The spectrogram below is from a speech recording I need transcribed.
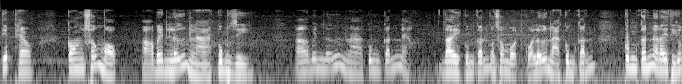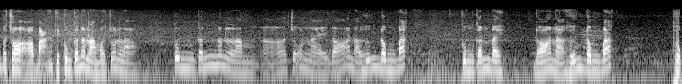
tiếp theo, con số 1 ở bên lữ là cung gì? Ở bên nữ là cung cấn nè đây, cung cấn, con số 1 của nữ là cung cấn. Cung cấn ở đây thì chúng ta cho ở bảng thì cung cấn nó nằm ở chỗ nào? Cung cấn nó nằm ở chỗ này, đó là hướng đông bắc. Cung cấn đây, đó là hướng đông bắc, thuộc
